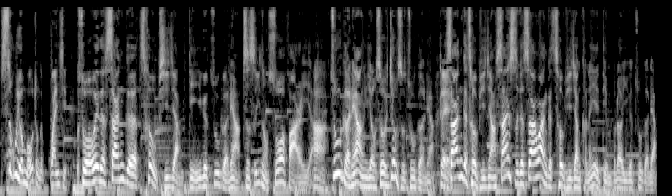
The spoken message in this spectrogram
似乎有某种的关系。所谓的三个臭皮匠顶一个诸葛亮，只是一种说法而已啊！诸葛亮有时候就是诸葛亮，对，三个臭皮匠，三十个、三万个臭皮匠，可能也顶不到一个诸葛亮。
